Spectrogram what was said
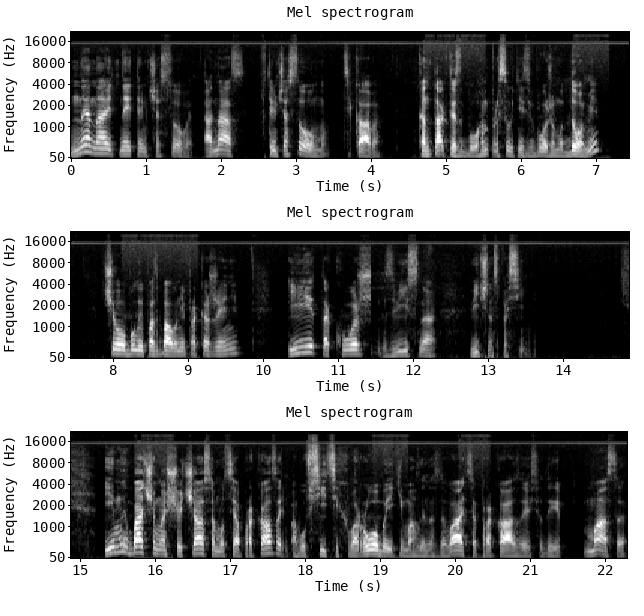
Не навіть не тимчасове, а нас в тимчасовому цікаво контакти з Богом, присутність в Божому домі, чого були позбавлені прокажені, і також, звісно, вічне спасіння. І ми бачимо, що часом оця проказа, або всі ці хвороби, які могли називатися проказою, сюди маса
